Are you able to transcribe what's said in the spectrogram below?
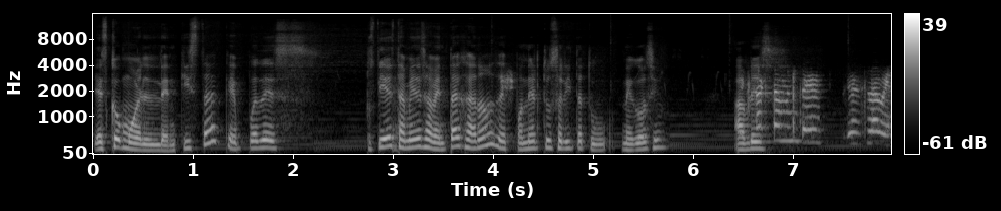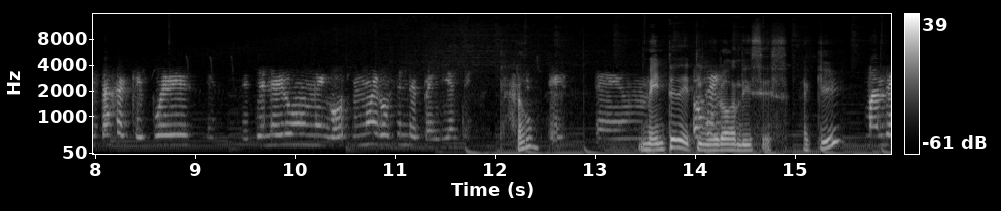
es como el dentista que puedes, pues tienes también esa ventaja, ¿no? De poner tú solita tu negocio. Abres... Exactamente es la ventaja que puedes este, tener un negocio, un negocio independiente. Claro. Este, Mente de tiburón, dices. ¿Aquí? ¿Mande?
